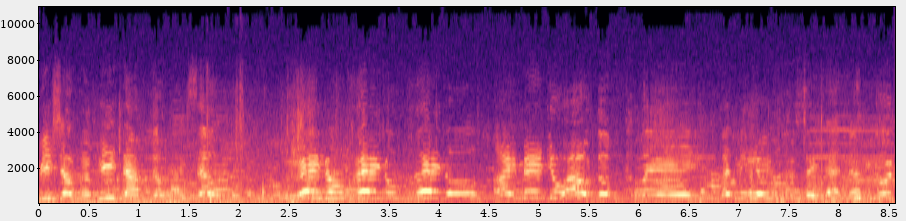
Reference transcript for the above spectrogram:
We shall repeat after myself. Dreidel, dreidel, dreidel, I made you out of clay. Let me hear you say that. That's good.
